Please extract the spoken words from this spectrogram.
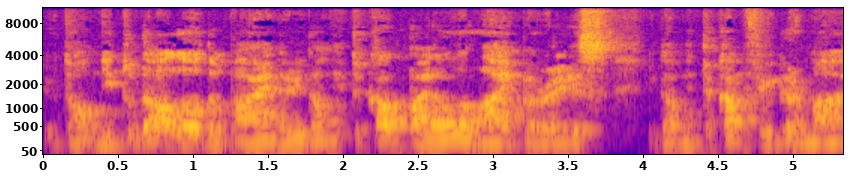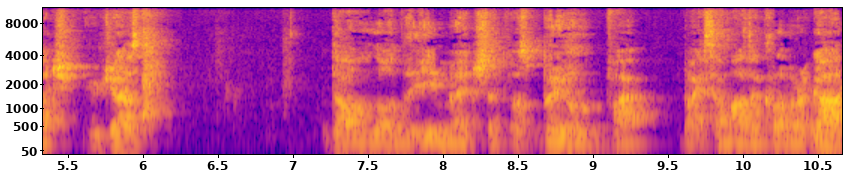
you don't need to download the binary, you don't need to compile the libraries, you don't need to configure much. You just download the image that was built by, by some other clever guy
